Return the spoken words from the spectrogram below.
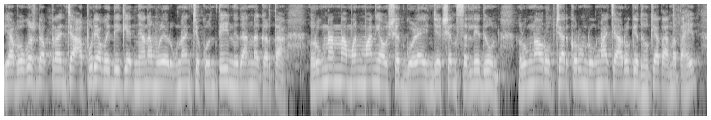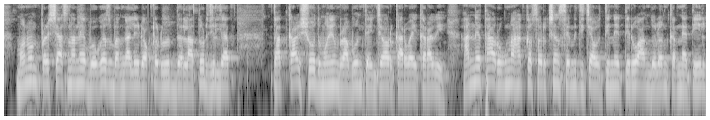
या बोगस डॉक्टरांच्या अपुऱ्या वैद्यकीय ज्ञानामुळे रुग्णांचे कोणतेही निदान न करता रुग्णांना मनमानी औषध गोळ्या इंजेक्शन सल्ले देऊन रुग्णावर उपचार करून रुग्णाचे आरोग्य धोक्यात आणत आहेत. म्हणून प्रशासनाने बोगस बंगाली डॉक्टर विरुद्ध लातूर जिल्ह्यात तात्काळ शोध मोहीम राबवून त्यांच्यावर कारवाई करावी. अन्यथा रुग्ण हक्क संरक्षण समितीच्या वतीने तीव्र आंदोलन करण्यात येईल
